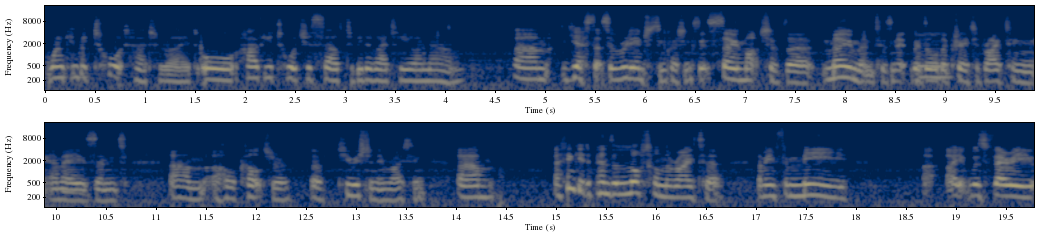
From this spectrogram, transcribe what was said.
one can be taught how to write, or how have you taught yourself to be the writer you are now? Um, yes, that's a really interesting question because it's so much of the moment, isn't it? With all Mm. the creative writing MAs and um, a whole culture of, of tuition in writing. Um, I think it depends a lot on the writer. I mean, for me, I, I was very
